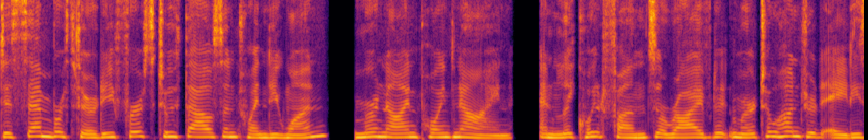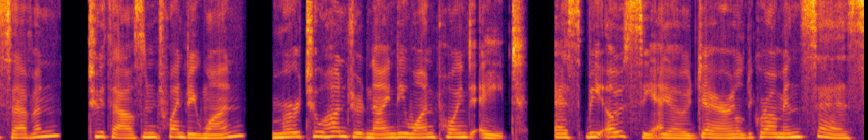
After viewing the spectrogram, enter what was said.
December 31, 2021, MER 9.9, and liquid funds arrived at MER 287, 2021, MER 291.8. SBO CEO Gerald Grohmann says,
